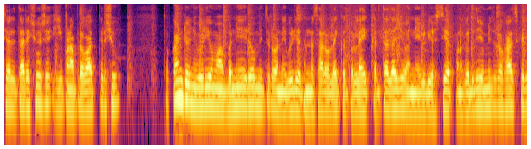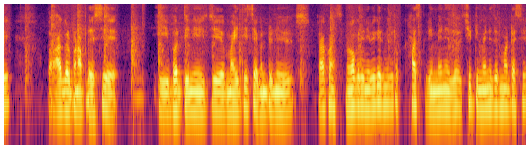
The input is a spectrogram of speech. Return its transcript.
છેલ્લી તારીખ શું છે એ પણ આપણે વાત કરીશું. તો કન્ટિન્યુ વિડીયોમાં બની રહ્યો મિત્રો અને વીડિયો તમને સારો લાગ્યો તો લાઇક કરતા જાજો અને વીડિયો શેર પણ કરી દેજો મિત્રો ખાસ કરી. તો આગળ પણ આપણે છે એ ભરતીની જે માહિતી છે કન્ટિન્યુ રાખવાની નોકરીની વિગત મિત્રો ખાસ કરી મેનેજર સિટી મેનેજર માટે છે.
